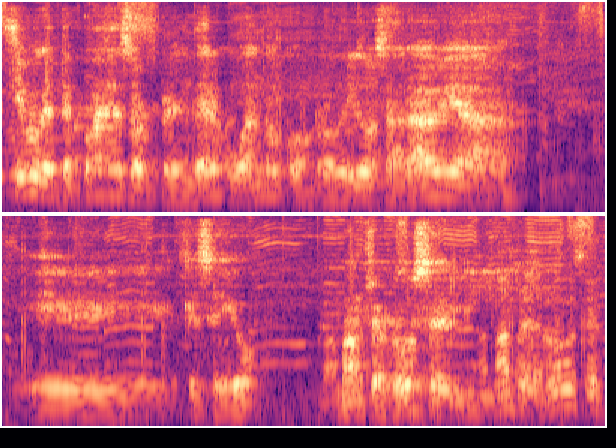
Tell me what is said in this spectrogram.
Sí, porque te puedes sorprender jugando con Rodrigo Sarabia, eh, qué sé yo, Manfred Russell y... Manfred Russell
